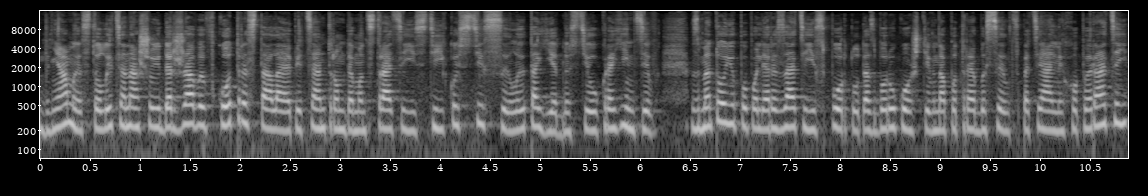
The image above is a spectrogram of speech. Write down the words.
Днями столиця нашої держави вкотре стала епіцентром демонстрації стійкості, сили та єдності українців. З метою популяризації спорту та збору коштів на потреби сил спеціальних операцій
